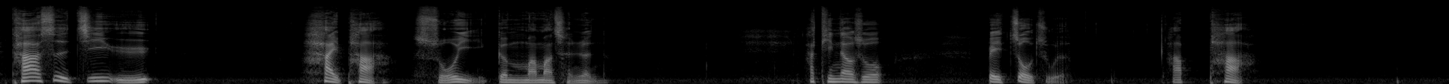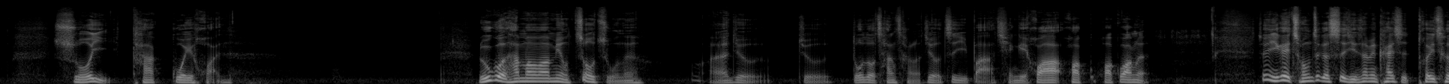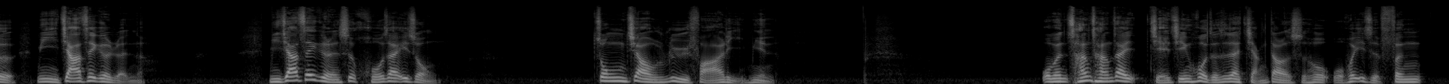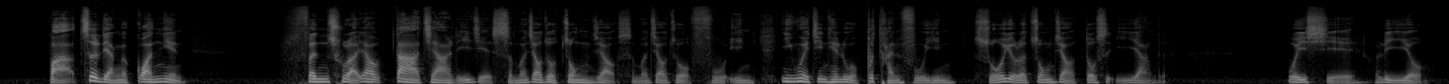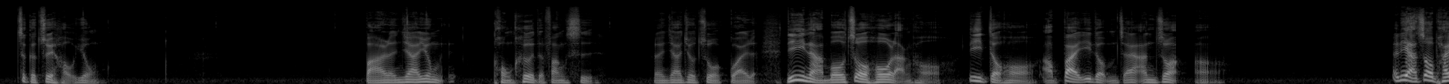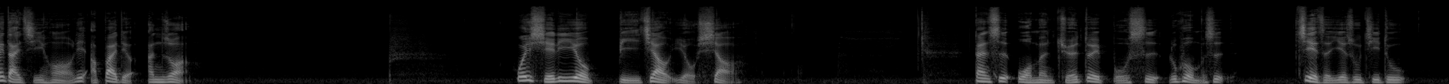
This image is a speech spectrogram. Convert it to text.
他是基于。害怕，所以跟妈妈承认。他听到说被咒诅了，他怕，所以他归还。如果他妈妈没有咒诅呢？啊，就就躲躲藏藏了，就自己把钱给花花花光了。所以你可以从这个事情上面开始推测米家这个人呢。米迦这个人是活在一种宗教律法里面。我们常常在解经或者是在讲道的时候，我会一直分把这两个观念分出来，要大家理解什么叫做宗教，什么叫做福音。因为今天如果不谈福音，所有的宗教都是一样的，威胁、利诱，这个最好用。把人家用恐吓的方式，人家就做乖了。你若无做好人吼，你都吼后摆你都唔知安怎啊？你若做歹代志吼，你后摆就安怎？威胁力又比较有效，但是我们绝对不是。如果我们是借着耶稣基督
